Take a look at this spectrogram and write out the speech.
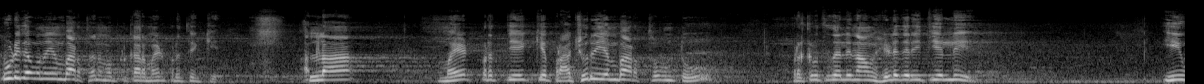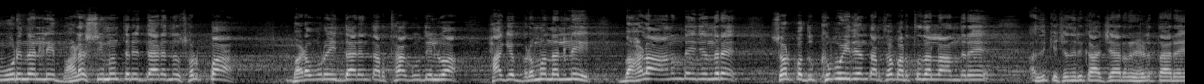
ಕೂಡಿದವನು ಎಂಬ ಅರ್ಥ ನಮ್ಮ ಪ್ರಕಾರ ಮೈಟ್ ಪ್ರತ್ಯಕ್ಕೆ ಅಲ್ಲ, ಮಯಟ್ ಪ್ರತ್ಯಯಕ್ಕೆ ಪ್ರಾಚುರ್ಯ ಎಂಬ ಅರ್ಥ ಉಂಟು. ಪ್ರಕೃತದಲ್ಲಿ ನಾವು ಹೇಳಿದ ರೀತಿಯಲ್ಲಿ ಈ ಊರಿನಲ್ಲಿ ಬಹಳ ಶ್ರೀಮಂತರಿದ್ದಾರೆಂದು ಸ್ವಲ್ಪ ಬಡವರು ಇದ್ದಾರೆ ಅಂತ ಅರ್ಥ ಆಗುವುದಿಲ್ವಾ? ಹಾಗೆ ಬ್ರಹ್ಮನಲ್ಲಿ ಬಹಳ ಆನಂದ ಇದೆ ಅಂದರೆ ಸ್ವಲ್ಪ ದುಃಖವೂ ಇದೆ ಅಂತ ಅರ್ಥ ಬರ್ತದಲ್ಲ ಅಂದರೆ ಅದಕ್ಕೆ ಚಂದ್ರಿಕಾಚಾರ್ಯರು ಹೇಳ್ತಾರೆ,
